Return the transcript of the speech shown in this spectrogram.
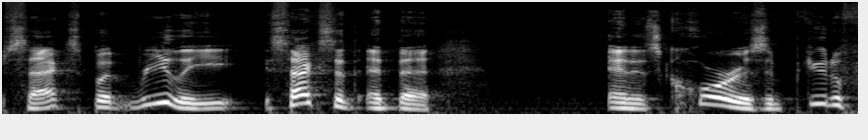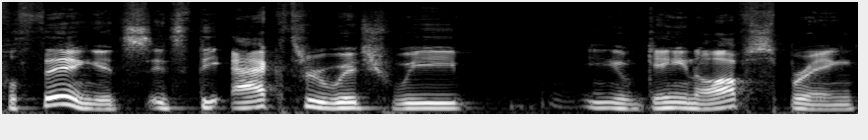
sex but really sex at, at the at its core is a beautiful thing it's it's the act through which we you know gain offspring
